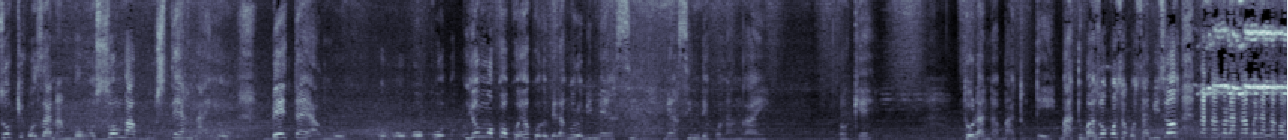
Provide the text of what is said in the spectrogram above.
soki oza na mbongo somba booster na yo beta yango yo moko okoya kolobela ngai olobi merci merci ndeko na ngai ok tolanda bato te bato bazokosa kosa biso napakolaka boye napakola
